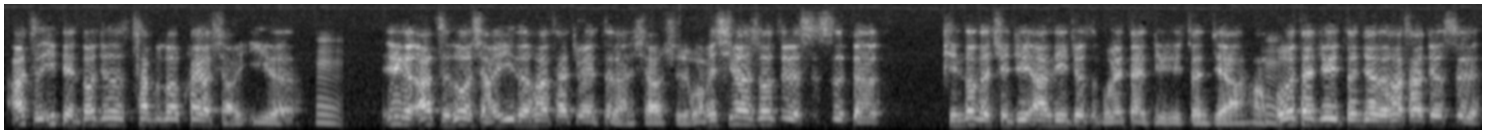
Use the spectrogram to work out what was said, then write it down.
，R 值一点多就是差不多快要小一了。嗯。一个阿紫若小一的话，它就会自然消失。我们希望说这个十四个行动的群聚案例就是不会再继续增加哈，不会再继续增加的话，它就是，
